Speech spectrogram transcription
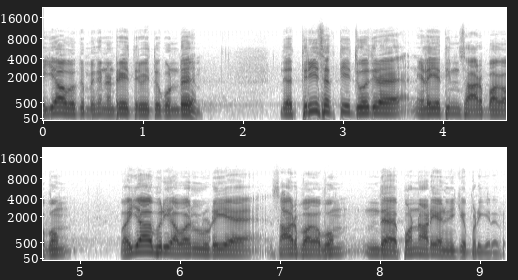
ஐயாவுக்கு மிக நன்றியை தெரிவித்துக்கொண்டு இந்த த்ரீசக்தி ஜோதிட நிலையத்தின் சார்பாகவும் வையாபுரி அவர்களுடைய சார்பாகவும் இந்த பொன்னாடை அணிவிக்கப்படுகிறது.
